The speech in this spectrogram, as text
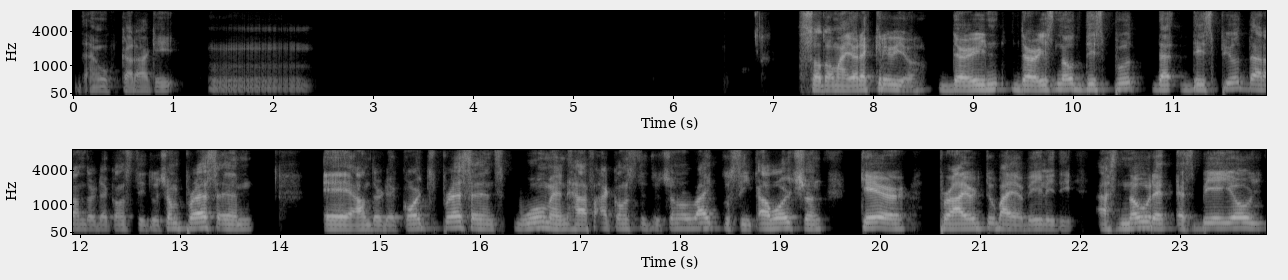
Déjenme buscar aquí. Mm. Sotomayor escribió, there, is no dispute that, dispute that under the Constitution present, uh, under the court's precedents, women have a constitutional right to seek abortion care prior to viability. As noted, SBAO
